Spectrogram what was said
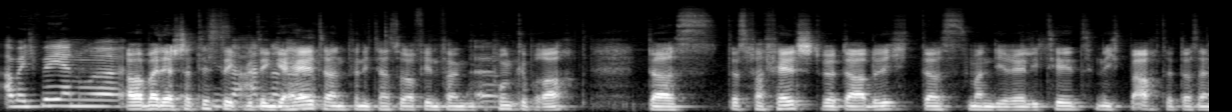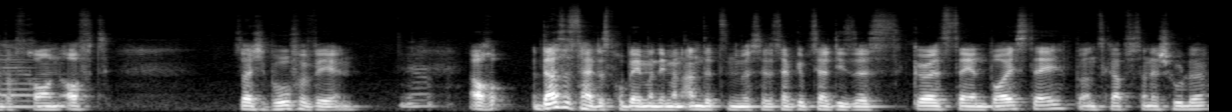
Aber ich will ja nur. Aber bei der Statistik mit den Gehältern, finde ich, hast du auf jeden Fall einen guten ähm, Punkt gebracht, dass das verfälscht wird dadurch, dass man die Realität nicht beachtet, dass einfach ja. Frauen oft solche Berufe wählen. Ja. Auch das ist halt das Problem, an dem man ansetzen müsste. Deshalb gibt es halt dieses Girls Day und Boys Day. Bei uns gab es an der Schule.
